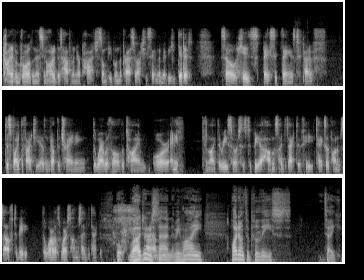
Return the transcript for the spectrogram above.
kind of embroiled in this. You know, how did this happen on your patch? Some people in the press are actually saying that maybe he did it. So his basic thing is to kind of, despite the fact he hasn't got the training, the wherewithal, the time, or anything like the resources to be a homicide detective, he takes it upon himself to be the world's worst homicide detective. Well, well I don't Um, understand. I mean, why why don't the police take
